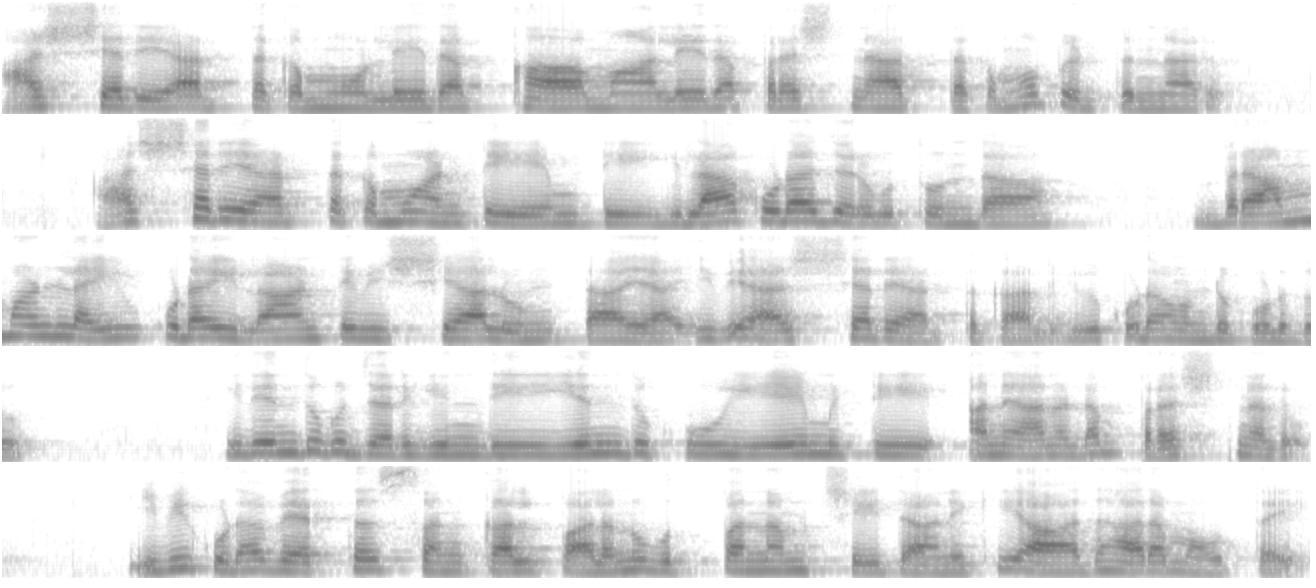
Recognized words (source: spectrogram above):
ఆశ్చర్యార్థకము లేదా కామ లేదా ప్రశ్నార్థకము పెడుతున్నారు. ఆశ్చర్యార్థకము అంటే ఏమిటి? ఇలా కూడా జరుగుతుందా? బ్రాహ్మణుల అవి కూడా ఇలాంటి విషయాలు ఉంటాయా ఇవి ఆశ్చర్యార్థకాలు ఇవి కూడా ఉండకూడదు. ఇది ఎందుకు జరిగింది? ఎందుకు? ఏమిటి? అని అనడం ప్రశ్నలు. ఇవి కూడా వ్యర్థ సంకల్పాలను ఉత్పన్నం చేయటానికి ఆధారం అవుతాయి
